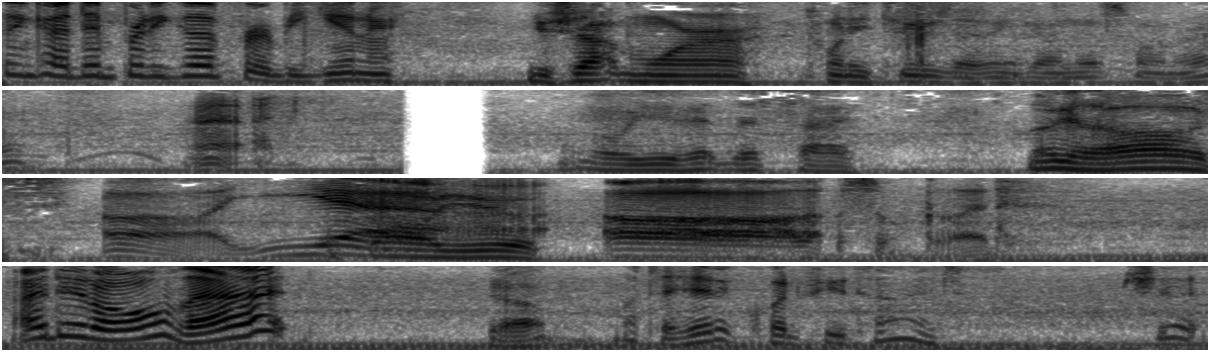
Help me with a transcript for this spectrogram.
think I did pretty good for a beginner. You shot more 22s, I think, on this one, right? Uh, Oh, you hit this side. Look at those. Oh, it's yeah. all you. Oh, that was so good. I did all that. Yeah. Must have hit it quite a few times. Shit.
